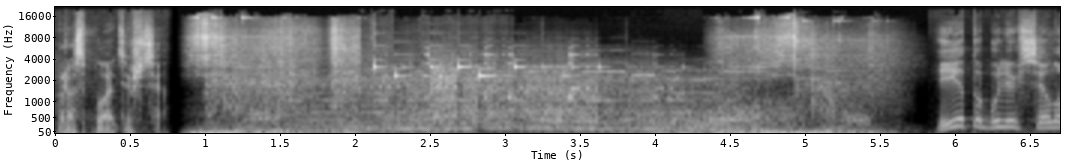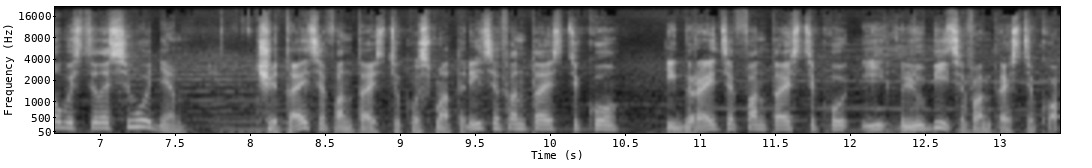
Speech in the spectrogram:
расплатишься. И это были все новости на сегодня. Читайте фантастику, смотрите фантастику, играйте в фантастику и любите фантастику.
